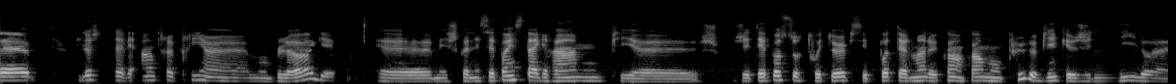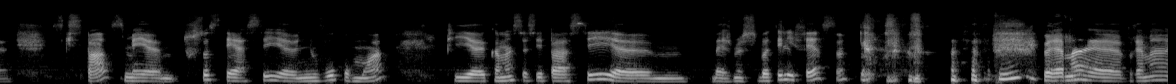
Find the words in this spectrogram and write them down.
Euh, puis là, j'avais entrepris mon blog euh, mais je connaissais pas Instagram, puis euh, j'étais pas sur Twitter, puis c'est pas tellement le cas encore non plus, bien que je lis euh, ce qui se passe. Mais tout ça, c'était assez nouveau pour moi. Puis comment ça s'est passé? ben, je me suis botté les fesses. Hein. vraiment, vraiment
